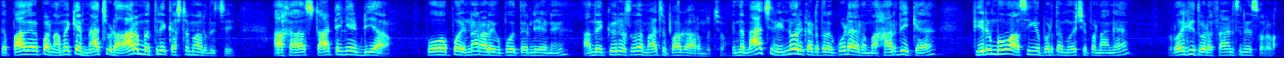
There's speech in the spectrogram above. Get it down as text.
இதை பார்க்குறப்ப நமக்கே மேட்சோட ஆரம்பத்திலே கஷ்டமாக இருந்துச்சு. ஆகா ஸ்டார்டிங்கே இப்படியா? போக போ என்ன நடக்க போக தெரியலையேன்னு அந்த கியூரியஸ் தான் மேட்ச்சை பார்க்க ஆரம்பித்தோம் இந்த மேட்ச்சில் இன்னொரு கட்டத்தில் கூட நம்ம ஹர்திக்கை திரும்பவும் அசிங்கப்படுத்த முயற்சி பண்ணாங்க ரோஹித்தோட ஃபேன்ஸ்னே சொல்லலாம்.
